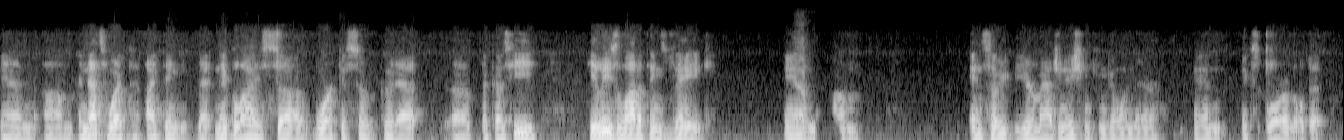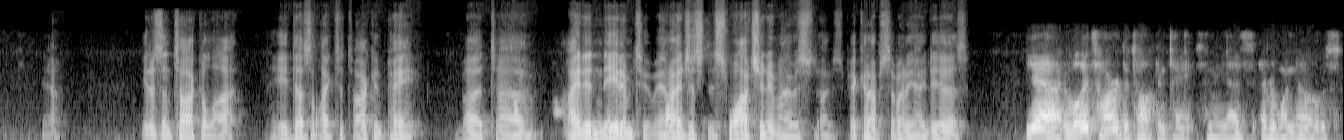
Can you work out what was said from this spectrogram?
And um, and that's what I think that Nikolai's uh, work is so good at uh, because he he leaves a lot of things vague, and um, and so your imagination can go in there and explore a little bit. Yeah. He doesn't talk a lot. He doesn't like to talk and paint, but uh, I didn't need him to, man. I just just watching him, I was I was picking up so many ideas. Yeah, well, it's hard to talk and paint. I mean, as everyone knows,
